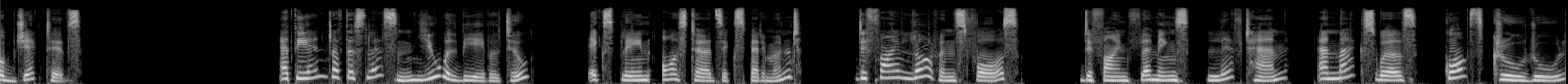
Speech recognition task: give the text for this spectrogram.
Objectives At the end of this lesson, you will be able to explain Oersted's experiment, define Lorentz force, define Fleming's left hand and Maxwell's corkscrew rule,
